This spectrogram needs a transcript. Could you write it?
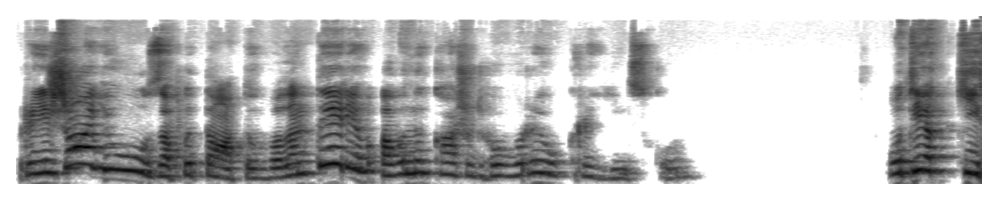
Приїжджаю запитати у волонтерів, а вони кажуть, говори українською. От які,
